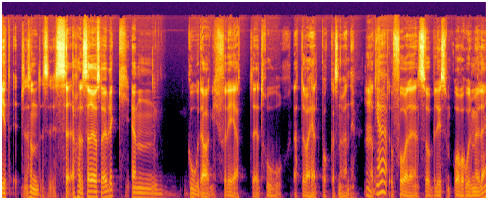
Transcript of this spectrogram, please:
I et sånn seriøst øyeblikk en god dag, fordi at jeg tror dette var helt pokkers nødvendig. Mm. At, Ja. Å få det så belyst som overhodet mulig.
